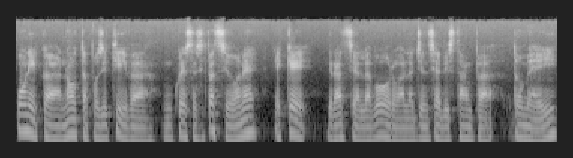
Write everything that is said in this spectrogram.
Unica nota positiva in questa situazione è che, grazie al lavoro all'agenzia di stampa Domei,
